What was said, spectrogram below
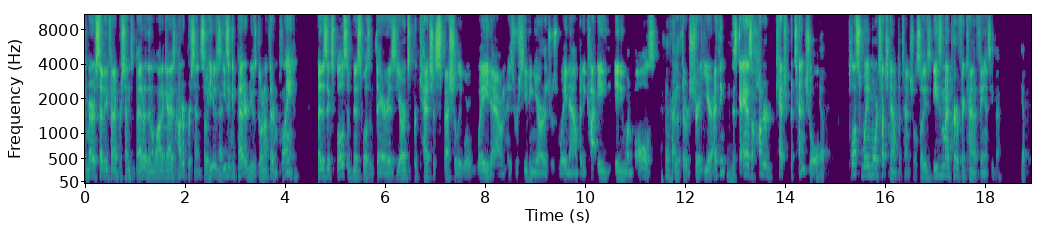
Kamara 75% is better than a lot of guys 100%. So he was Right. he's a competitor. He was going out there and playing. But his explosiveness wasn't there. His yards per catch, especially, were way down. His receiving yardage was way down, but he caught 80, 81 balls for the third straight year. I think Mhm. this guy has 100 catch potential Yep. plus way more touchdown potential. So he's he's my perfect kind of fancy back. Yep.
